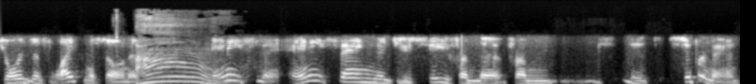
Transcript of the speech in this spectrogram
George's likeness on it. Oh. Anything, anything that you see from the from the Superman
